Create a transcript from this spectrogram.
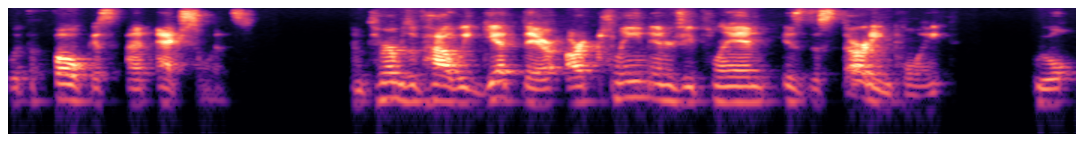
with a focus on excellence. In terms of how we get there, our clean energy plan is the starting point we will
